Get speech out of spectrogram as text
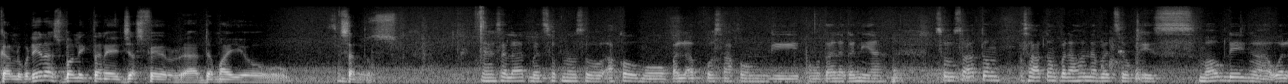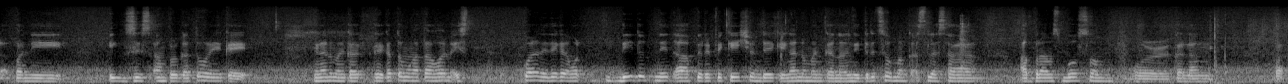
Carlo Baderas, balik ta ni Jasper uh, Damayo Santos. Yan sa lahat badsok no so ako mo up ko sa akong gipangutana ganiya. So sa atong sa atong panahon na badsok is maog day nga wala pa ni exist ang purgatory kay nga naman ka- kay katong mga tawhan is kuan di ka they don't need a purification day kay nga naman kanang nidritso man ka sila sa Abraham's bosom or kanang ka-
